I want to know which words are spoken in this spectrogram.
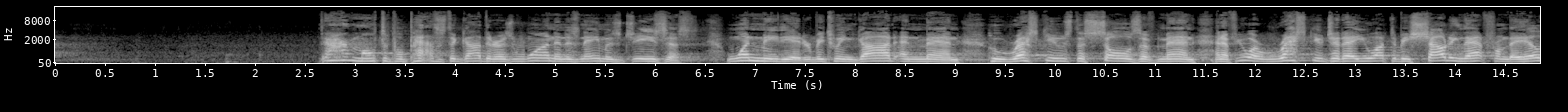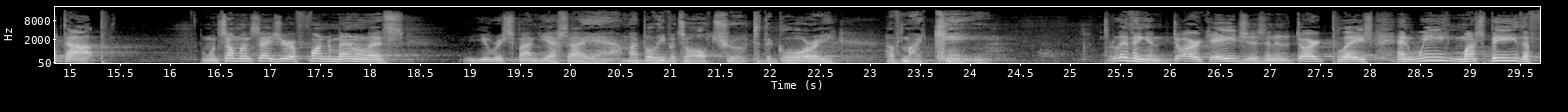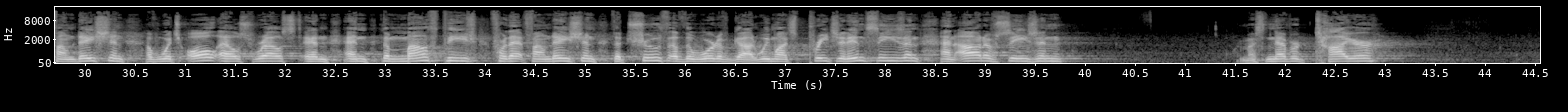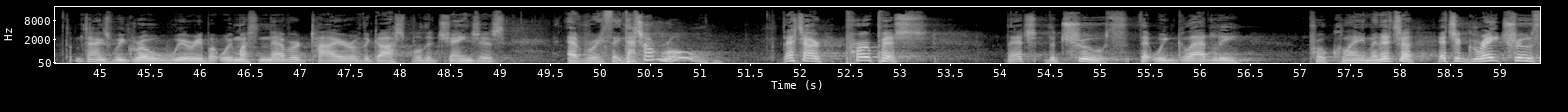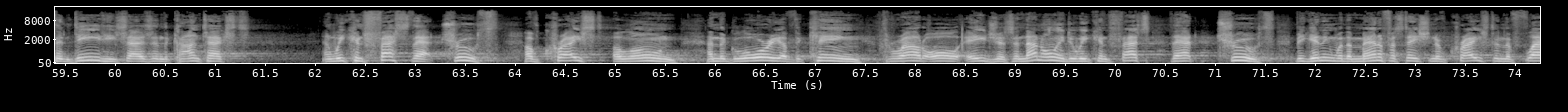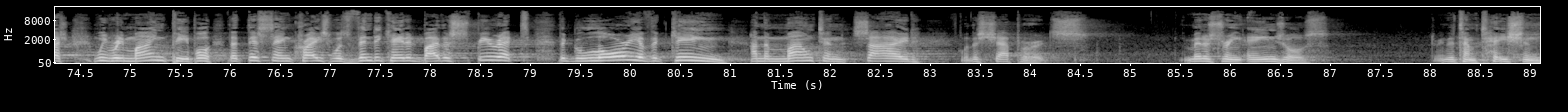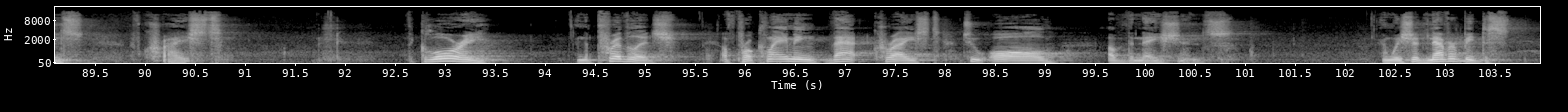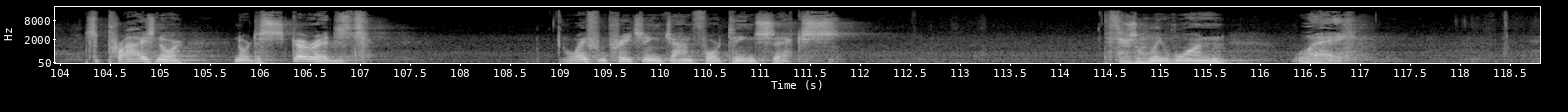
There are multiple paths to God. There is one, and his name is Jesus. One mediator between God and men who rescues the souls of men. And if you are rescued today, you ought to be shouting that from the hilltop. And when someone says you're a fundamentalist, you respond, Yes, I am. I believe it's all true to the glory of my King. Living in dark ages and in a dark place, and we must be the foundation of which all else rests, and, and the mouthpiece for that foundation, the truth of the Word of God. We must preach it in season and out of season. We must never tire. Sometimes we grow weary, but we must never tire of the gospel that changes everything. That's our role, that's our purpose. That's the truth that we gladly proclaim. And it's a, it's a great truth indeed, he says in the context. And we confess that truth of Christ alone and the glory of the King throughout all ages. And not only do we confess that truth, beginning with the manifestation of Christ in the flesh, we remind people that this same Christ was vindicated by the Spirit, the glory of the King on the mountainside with the shepherds, ministering angels during the temptations of Christ. The glory and the privilege of proclaiming that Christ to all of the nations. And we should never be dis- surprised nor, nor discouraged away from preaching John 14, 6 there's only one way.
